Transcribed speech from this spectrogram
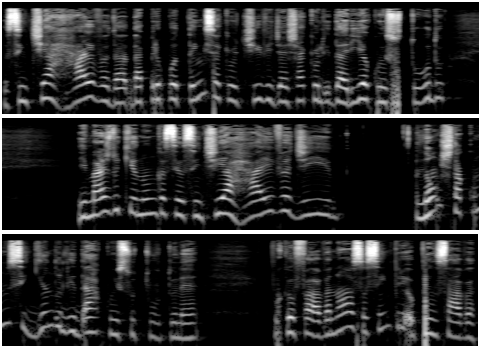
Eu sentia raiva da, da prepotência que eu tive de achar que eu lidaria com isso tudo. E mais do que nunca, assim, eu sentia a raiva de não estar conseguindo lidar com isso tudo, né? Porque eu falava, nossa, sempre eu pensava,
